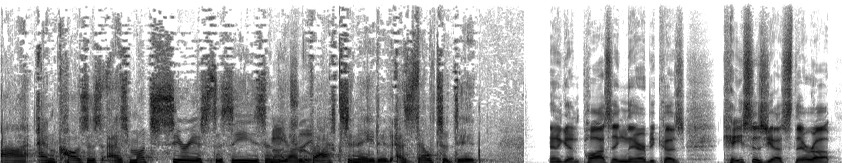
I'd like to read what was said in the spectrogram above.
Uh, and causes as much serious disease in Not the true. unvaccinated as Delta did. And again, pausing there because cases, yes, they're up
